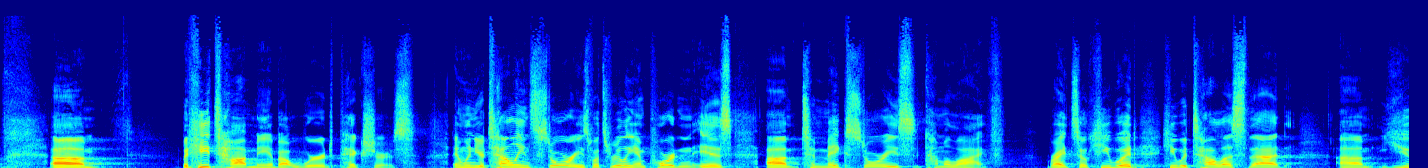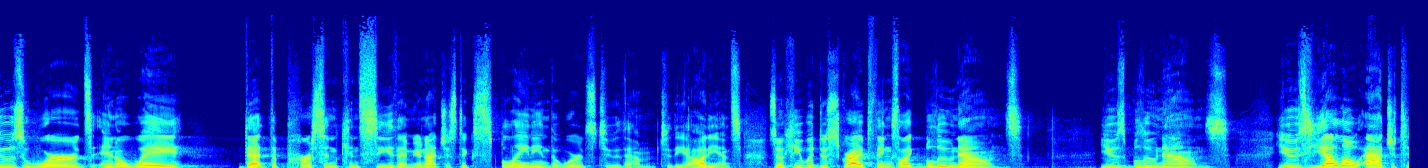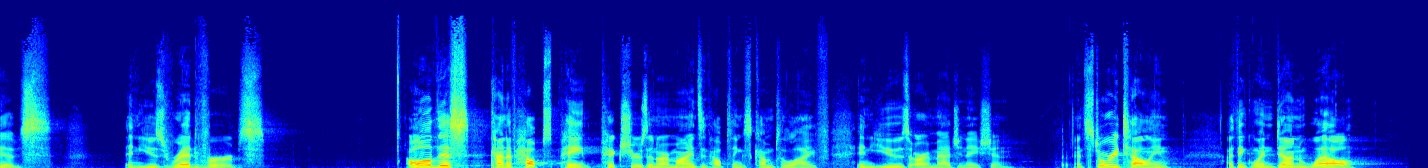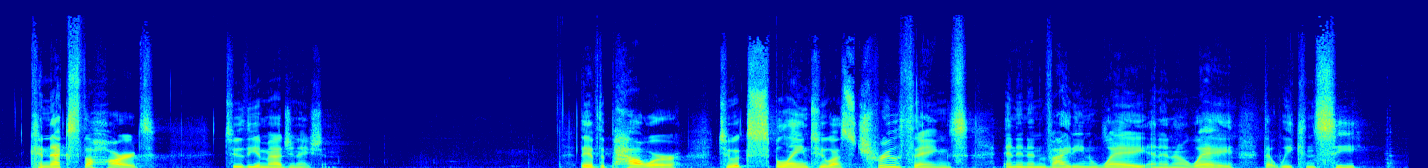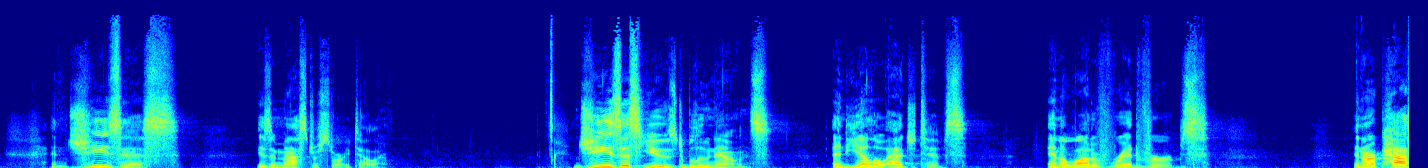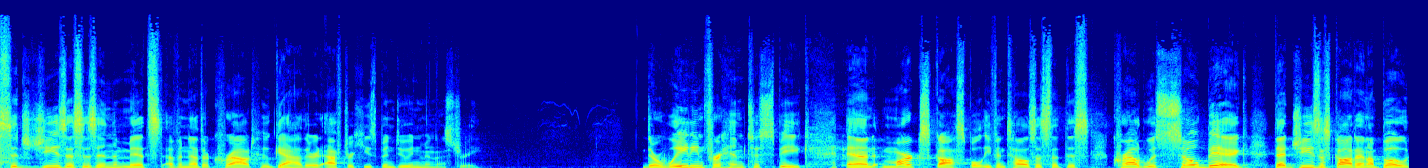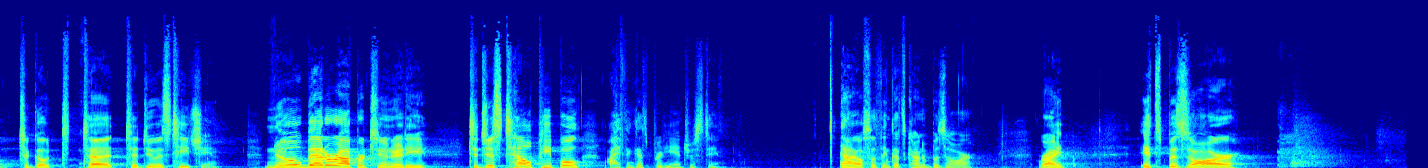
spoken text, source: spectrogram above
Um, but he taught me about word pictures. And when you're telling stories, what's really important is um, to make stories come alive, right? So he would, he would tell us that um, use words in a way that the person can see them. You're not just explaining the words to them, to the audience. So he would describe things like blue nouns. Use blue nouns. Use yellow adjectives and use red verbs. All this kind of helps paint pictures in our minds and help things come to life and use our imagination. And storytelling, I think, when done well, connects the heart to the imagination. They have the power to explain to us true things in an inviting way and in a way that we can see. And Jesus is a master storyteller. Jesus used blue nouns and yellow adjectives and a lot of red verbs. In our passage, Jesus is in the midst of another crowd who gathered after he's been doing ministry. They're waiting for him to speak. And Mark's gospel even tells us that this crowd was so big that Jesus got in a boat to go t- to, to do his teaching. No better opportunity to just tell people, I think that's pretty interesting. And I also think that's kind of bizarre, right? It's bizarre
